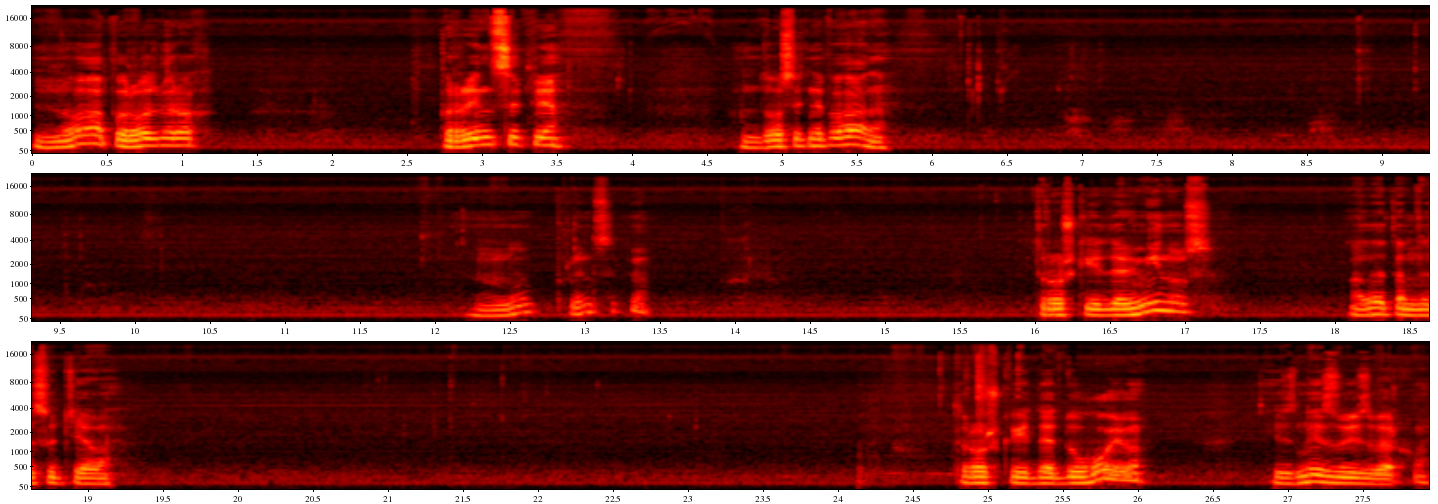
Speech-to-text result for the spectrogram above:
Ну, а по розмірах, в принципі, досить непогано. Ну, в принципі. Трошки йде в мінус, але там не суттєво. Трошки йде дугою і знизу, і зверху.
